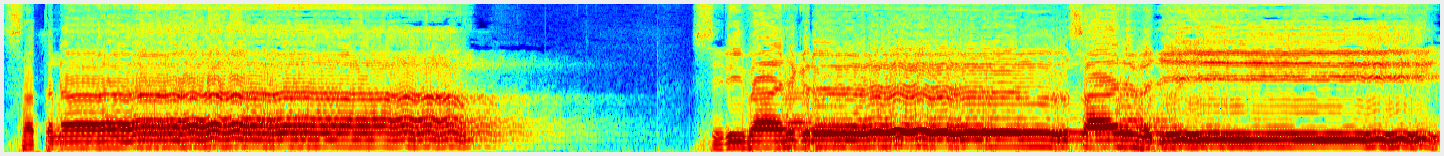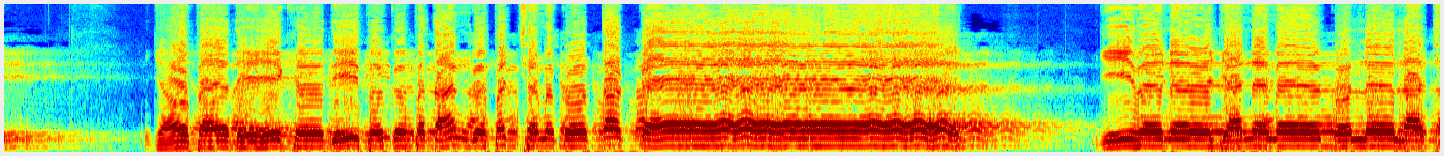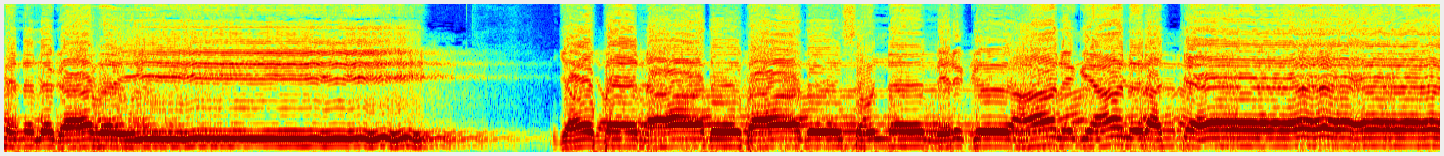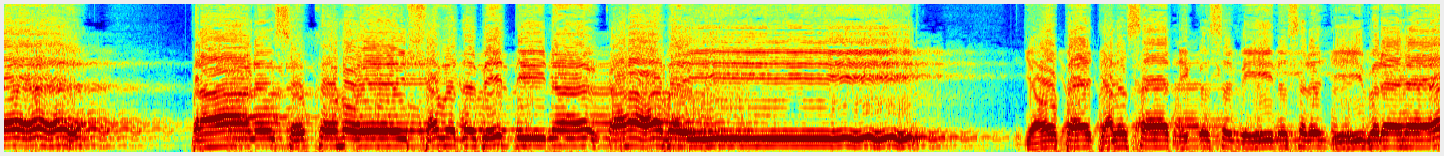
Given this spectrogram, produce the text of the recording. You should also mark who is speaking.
Speaker 1: ਸਤਨਾਮ। ਸ੍ਰੀ ਵਾਹਿਗੁਰੂ ਸਾਹਿਬ ਜੀ। ਜੋ ਪੈ ਦੇਖ ਦੀਪਕ ਪਤੰਗ ਪਛਮ ਕੋ ਤਕੈ। ਜੀਵਨ ਜਨਮ ਕੁਲ ਲਾਛਨ ਲਗਾਵਈ ਜੋ ਪੈ ਨਾਦ ਬਾਦ ਸੁਨ ਮਿਰਗ ਆਨ ਗਿਆਨ ਰਚੈ। ਪ੍ਰਾਣ ਸੁਖ ਹੋਏ ਸ਼ਬਦ ਬੇਦੀ ਨਾ ਕਹਾਵਈ। ਜੋ ਪੈ ਜਲ ਸੈ ਨਿਕਸ ਮੀਨ ਸਰਜੀਵ ਰਹੈ।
